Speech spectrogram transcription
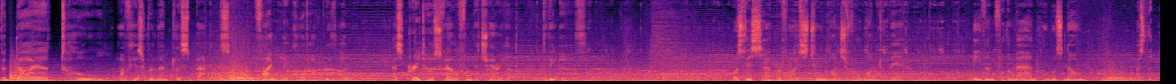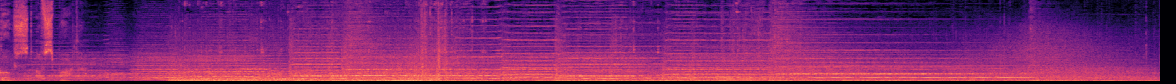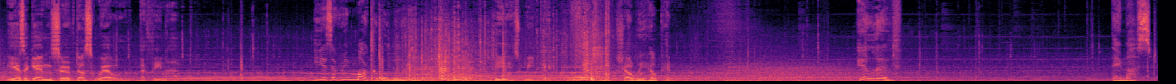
The dire toll of his relentless battles finally caught up with him as Kratos fell from the chariot to the earth. Was this sacrifice too much for one to bear, even for the man who was known as the Ghost of Sparta? He has again served us well, Athena. He is a remarkable mortal. He is weak. Shall we help him? He'll live. They must.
